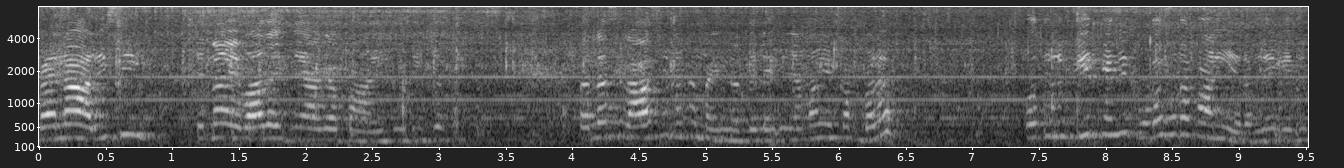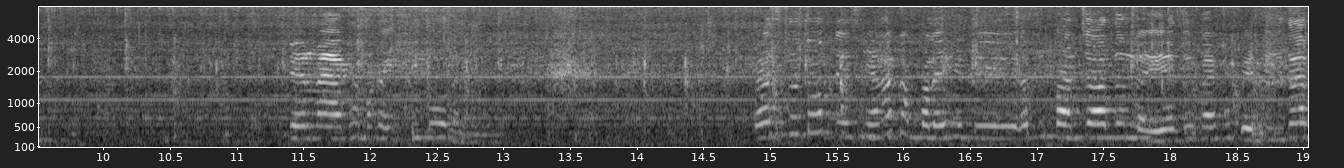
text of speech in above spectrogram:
ਮੈਂ ਨਹਾ ਰਹੀ ਸੀ ਤੇ ਨਹਾਏ ਬਾਅਦ ਇੱਥੇ ਆ ਗਿਆ ਪਾਣੀ ਟੂਟੀ 'ਚ। ਪਹਿਲਾਂ ਸਲਾਹ ਸੀ, ਮੈਂ ਕਿ ਮੈਨਰ ਤੇ ਲੈ ਕੇ ਜਾਵਾਂਗੇ ਕੰਬਲ। ਉਹ ਤੁਹਾਨੂੰ ਕਹਿੰਦੀ ਥੋੜਾ ਥੋੜਾ ਪਾਣੀ ਹੈ, ਰਮਲੇ ਕਹਿੰਦੀ। ਫਿਰ ਮੈਂ ਆਖਿਆ, ਮੈਂ ਕਿਹਾ ਇੱਥੇ ਧੋ ਦਿੰਦੀ ਹਾਂ। ਵੈਸੇ ਧੋਤੇ ਸੀ ਨਾ ਕੰਬਲ ਇਹ ਤੇ ਅਸੀਂ ਪੰਜ ਚਾਰ ਦਿਨ ਲਏ ਆ ਤੇ ਮੈਂ ਕਿਹਾ ਪੇਟੀ 'ਚ ਧਰ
